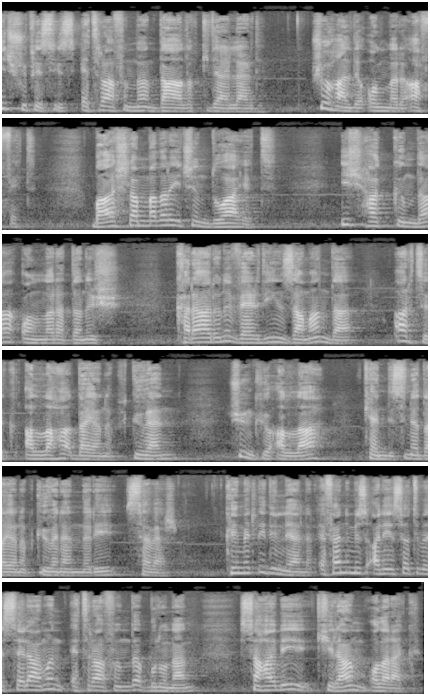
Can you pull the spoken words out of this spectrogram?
hiç şüphesiz etrafından dağılıp giderlerdi. Şu halde onları affet. Bağışlanmaları için dua et. İş hakkında onlara danış. Kararını verdiğin zaman da artık Allah'a dayanıp güven. Çünkü Allah kendisine dayanıp güvenenleri sever. Kıymetli dinleyenler, Efendimiz Aleyhisselatü Vesselam'ın etrafında bulunan sahabe-i kiram olarak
